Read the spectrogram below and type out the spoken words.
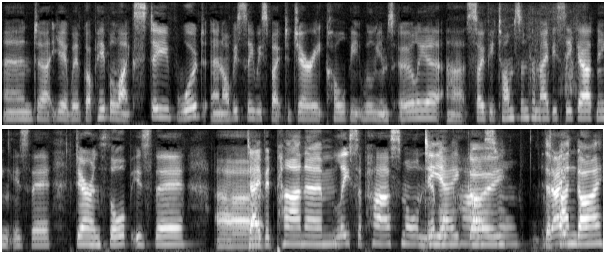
And uh, yeah, we've got people like Steve Wood, and obviously we spoke to Jerry Coleby-Williams earlier. Uh, Sophie Thomson from ABC Gardening is there. Darren Thorpe is there. Uh, David Parnham, Lisa Passmore, Neville Diego, the fungi.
